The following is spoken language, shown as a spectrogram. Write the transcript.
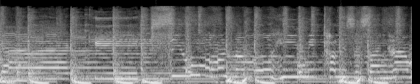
गावा के शिव मन से संघा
